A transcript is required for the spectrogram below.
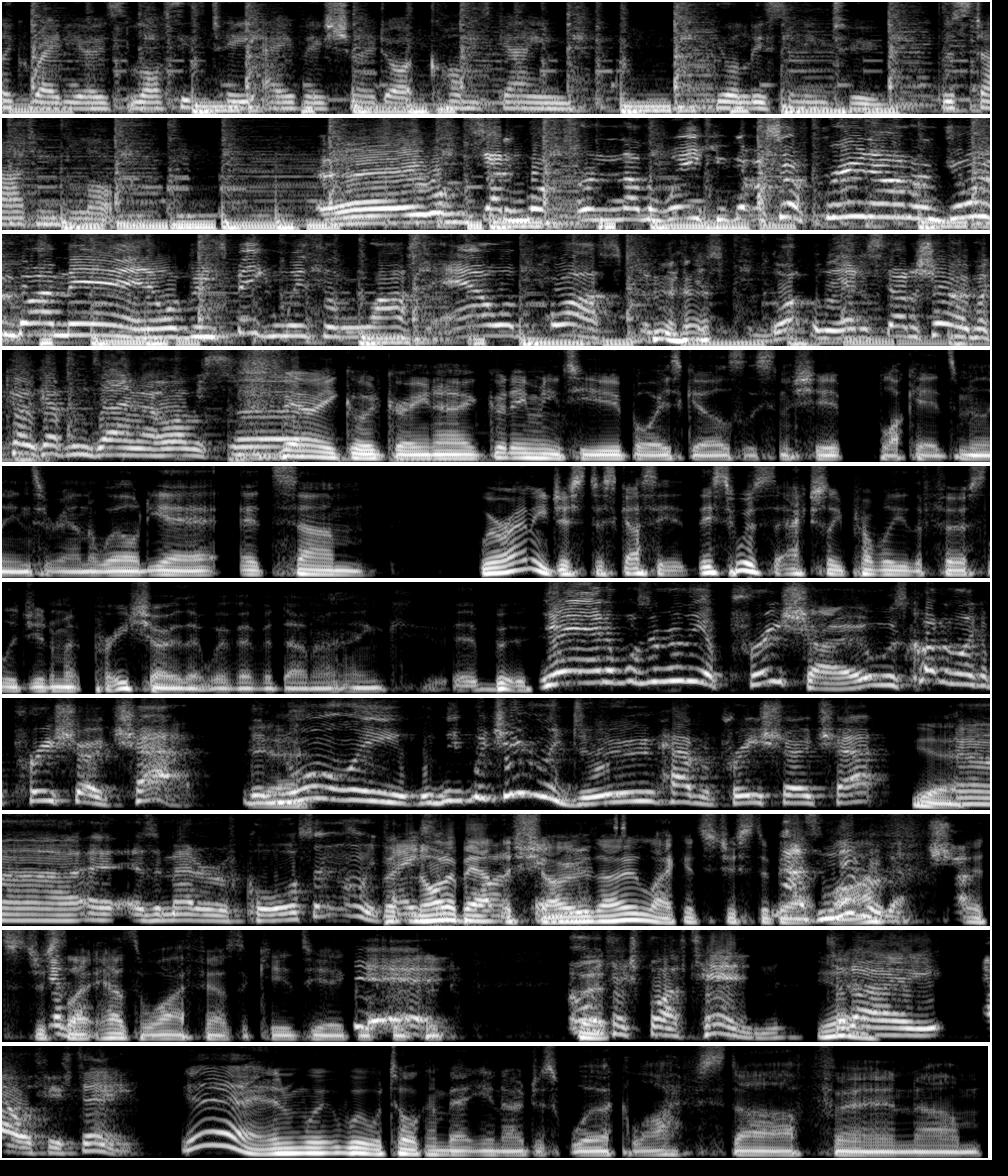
Public Radio's Loss is TAVShow.com's game. You're listening to The Starting Bloc. Hey, welcome to Starting Bloc for another week. You've got myself, Greeno, and I'm joined by a man who I've been speaking with for the last hour plus, but we just forgot that we had to start a show. My co-captain, Damo. How are we, sir? Very good, Greeno. Good evening to you, boys, girls, listenership, blockheads, millions around the world. Yeah, it's um, we're only just discussing it. This was actually probably the first legitimate pre-show that we've ever done. I think. Uh, But Yeah, and it wasn't really a pre-show. It was kind of like a pre-show chat. That Yeah. normally we, we generally do have a pre-show chat. Yeah. Uh, as a matter of course, but not about the show minutes. though. Like it's just about it's never life. about the show. It's just like how's the wife? How's the kids? Yeah, good, Yeah. good, good. It only takes five ten. Yeah. Today, hour fifteen. Yeah, and we, we were talking about you know just work life stuff, and um,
